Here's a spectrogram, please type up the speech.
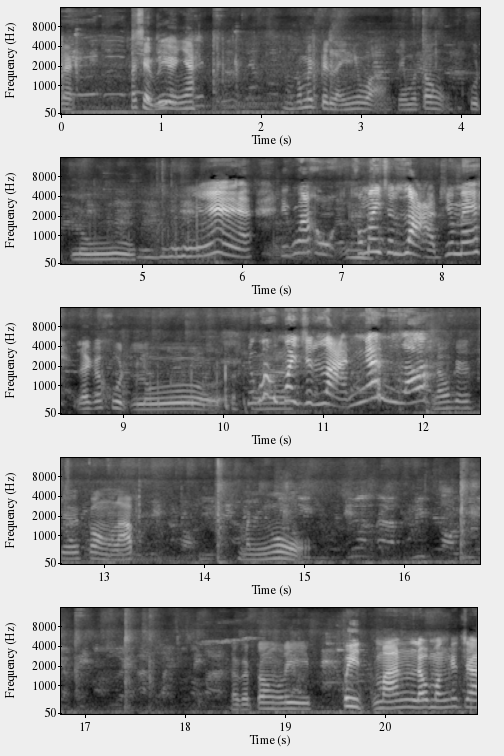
แรกถ้าเสียวิวอย่างเงี้ย มันก็ไม่เป็นไรนี่หว่าแต่มันต้องขุดรูนึกว่าเขาเขาไม่ฉลาดใช่ไหมแล้วก็ขุดรูนึกว่าเขาไม่ฉลาดงั้นเหรอแล้วมันก็จะเจอกล่องลับ มันโง่เราก็ต้องรีบปิดมันแล้วมันก็จะ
